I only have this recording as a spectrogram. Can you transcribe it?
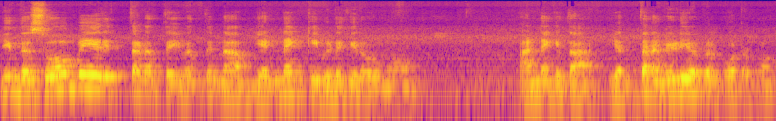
இந்த சோம்பேறித்தனத்தை வந்து நாம் என்னைக்கு விடுகிறோமோ அன்னைக்கு தான். எத்தனை வீடியோக்கள் போட்டிருக்கோம்?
